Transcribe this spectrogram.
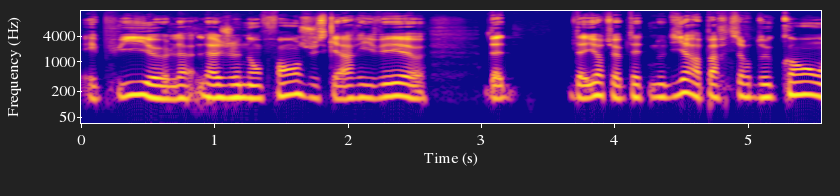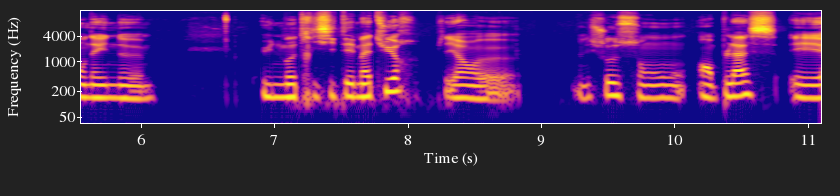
et puis la, jeune enfance jusqu'à arriver. D'ailleurs, tu vas peut-être nous dire à partir de quand on a une une motricité mature, c'est-à-dire les choses sont en place et,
